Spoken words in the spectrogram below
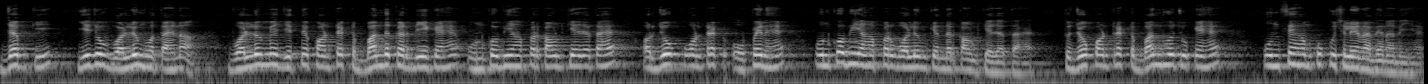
जबकि ये जो वॉल्यूम होता है ना वॉल्यूम में जितने कॉन्ट्रैक्ट बंद कर दिए गए हैं, उनको भी यहाँ पर काउंट किया जाता है और जो कॉन्ट्रैक्ट ओपन है उनको भी यहाँ पर वॉल्यूम के अंदर काउंट किया जाता है। तो जो कॉन्ट्रैक्ट बंद हो चुके हैं, उनसे हमको कुछ लेना देना नहीं है।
